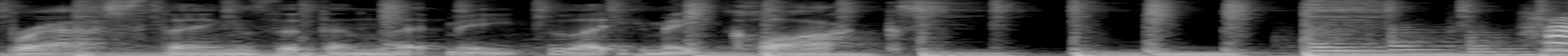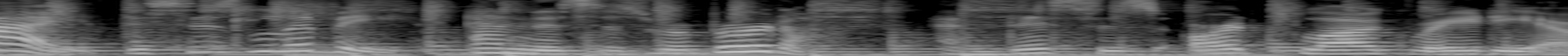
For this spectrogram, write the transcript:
brass things that then let me let you make clocks. Hi, this is Libby. And this is Roberta. And this is Artblog Radio.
